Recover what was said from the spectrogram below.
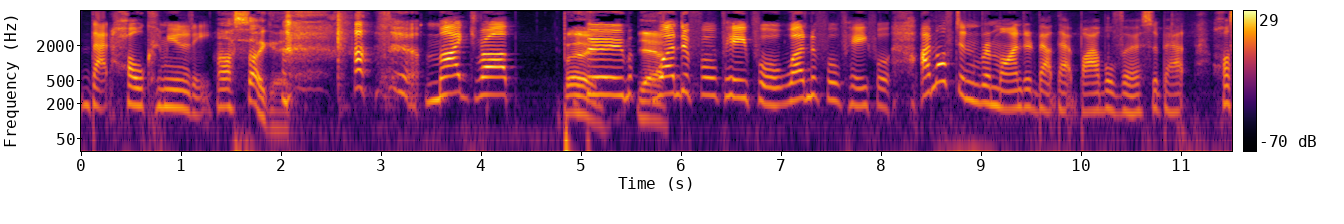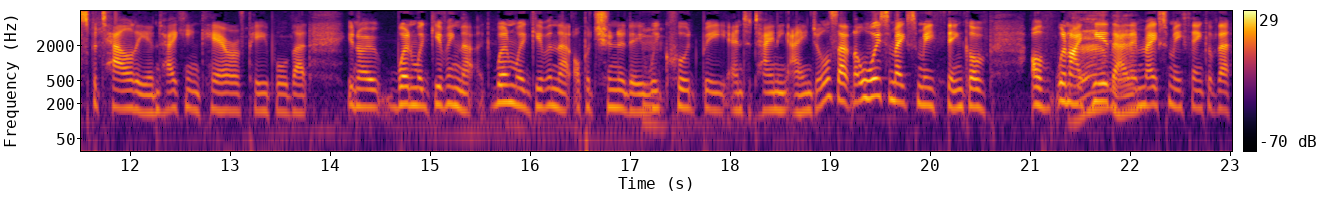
that whole community. Oh, so good. Mic drop. Boom. Boom. Yeah. Wonderful people. Wonderful people. I'm often reminded about that Bible verse about hospitality and taking care of people that, you know, when we're giving that when we're given that opportunity, Mm. we could be entertaining angels. That always makes me think of of when I hear that, man. it makes me think of that.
